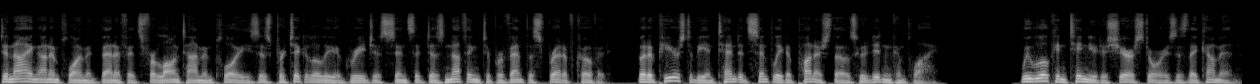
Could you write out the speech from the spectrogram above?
Denying unemployment benefits for longtime employees is particularly egregious since it does nothing to prevent the spread of COVID, but appears to be intended simply to punish those who didn't comply. We will continue to share stories as they come in.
